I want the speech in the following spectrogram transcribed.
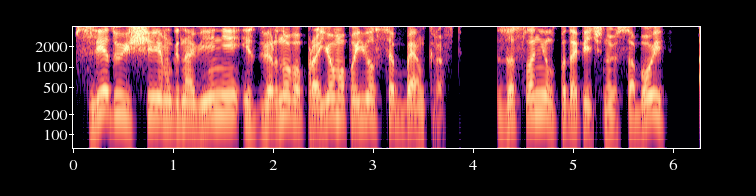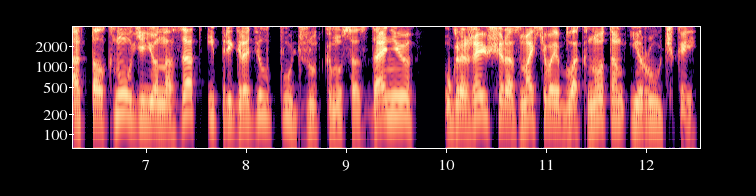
В следующее мгновение из дверного проема появился Бенкрофт, заслонил подопечную собой, оттолкнул ее назад и преградил путь жуткому созданию, угрожающе размахивая блокнотом и ручкой,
